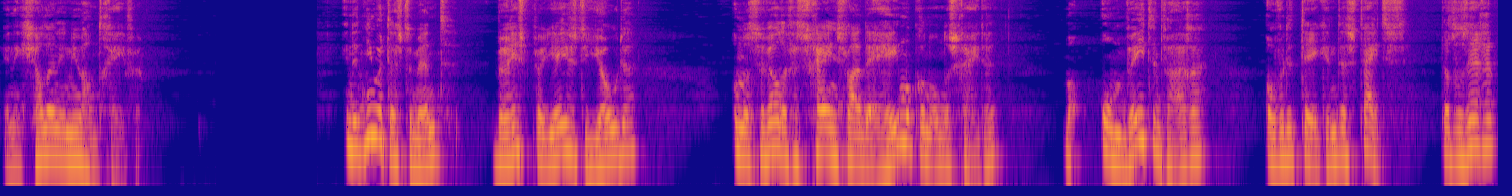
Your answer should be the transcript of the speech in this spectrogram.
en ik zal hen in uw hand geven. In het Nieuwe Testament berispt per Jezus de Joden omdat ze wel de verschijnselen aan de hemel konden onderscheiden, onwetend waren over de tekenen des tijds. Dat wil zeggen,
